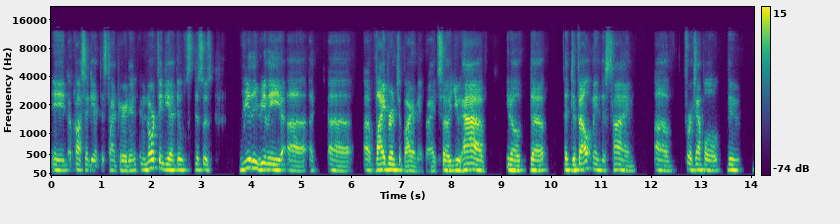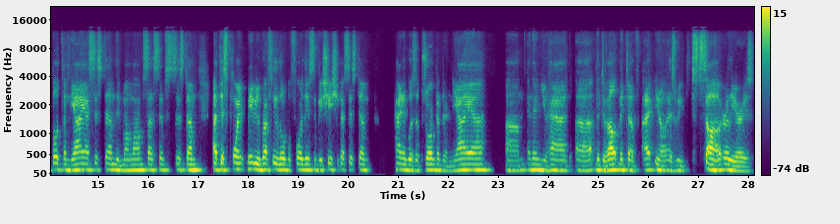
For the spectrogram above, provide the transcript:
in across India at this time period. And in North India, this, this was really, really uh, a, a, a vibrant environment, right? So you have, you know, the the development this time of, for example, the both the Nyaya system, the Mimamsa system, at this point, maybe roughly a little before this, the Vaisheshika system kind of was absorbed under Nyaya. Um, and then you had uh, the development of, you know, as we saw earlier, is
